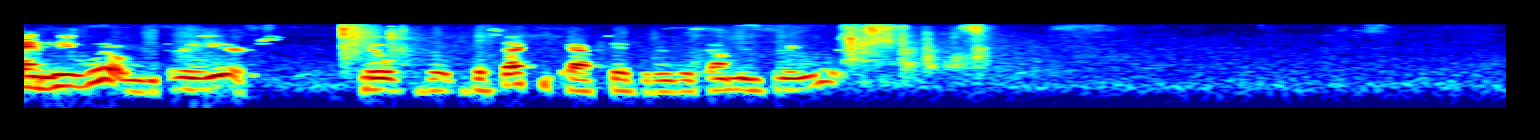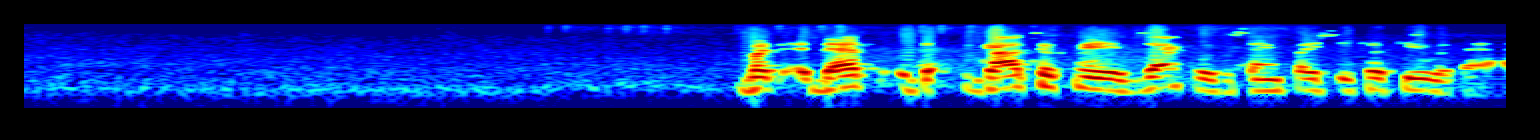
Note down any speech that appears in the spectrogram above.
And he will in three years. He'll, the, the second captivity will come in three years. But that God took me exactly the same place He took you with that,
